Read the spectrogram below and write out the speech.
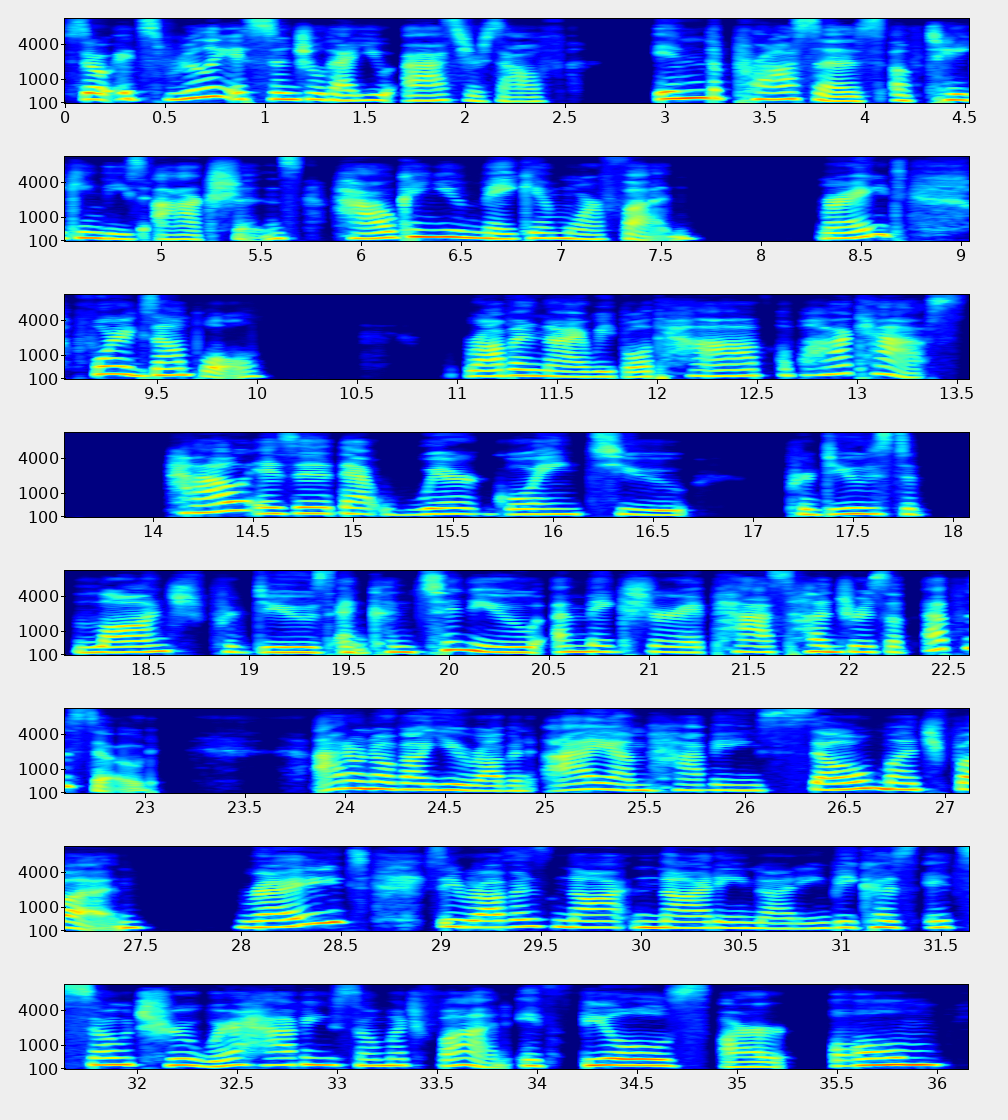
So it's really essential that you ask yourself in the process of taking these actions, how can you make it more fun? Right? For example, Robin and I, we both have a podcast. How is it that we're going to produce the launch, produce, and continue and make sure it pass hundreds of episodes. I don't know about you, Robin. I am having so much fun. Right? See, yes. Robin's not nodding, nodding because it's so true. We're having so much fun. It feels our own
